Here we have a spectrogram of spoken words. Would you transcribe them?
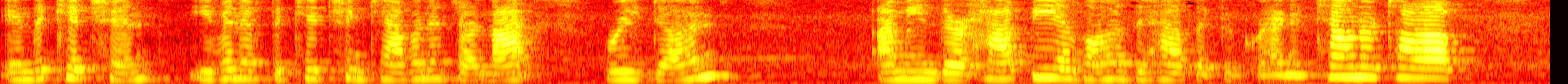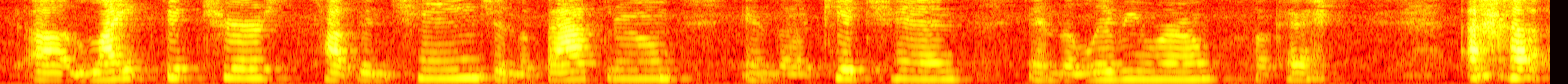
in the kitchen, even if the kitchen cabinets are not redone. I mean, they're happy as long as it has like a granite countertop. Uh, light fixtures have been changed in the bathroom, in the kitchen, in the living room, okay? Uh,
